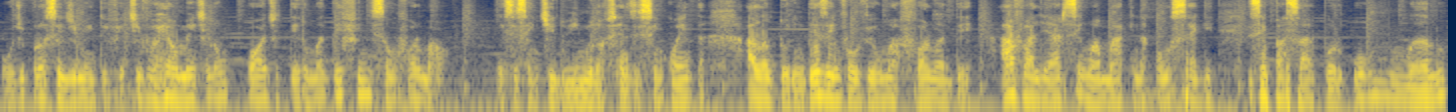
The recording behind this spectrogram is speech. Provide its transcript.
ou de procedimento efetivo realmente não pode ter uma definição formal. Nesse sentido, em 1950, Alan Turing desenvolveu uma forma de avaliar se uma máquina consegue se passar por um humano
